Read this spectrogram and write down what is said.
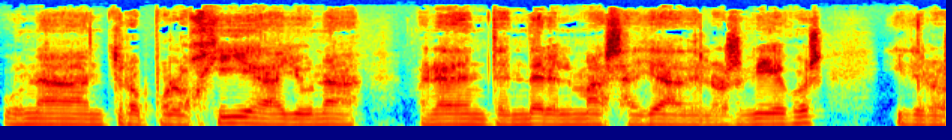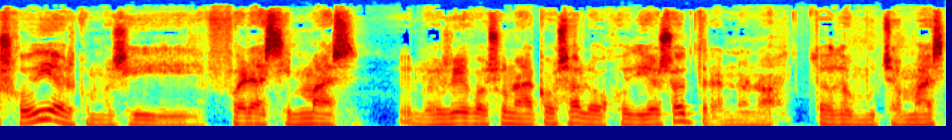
una antropología y una manera de entender el más allá de los griegos y de los judíos, como si fuera sin más, los griegos una cosa, los judíos otra. No, no, todo mucho más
